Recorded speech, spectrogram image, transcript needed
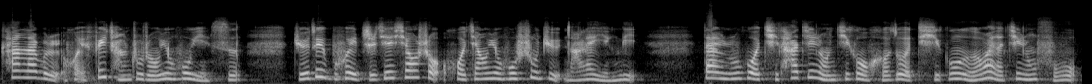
，Can Library 会非常注重用户隐私，绝对不会直接销售或将用户数据拿来盈利。但如果其他金融机构合作提供额外的金融服务，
